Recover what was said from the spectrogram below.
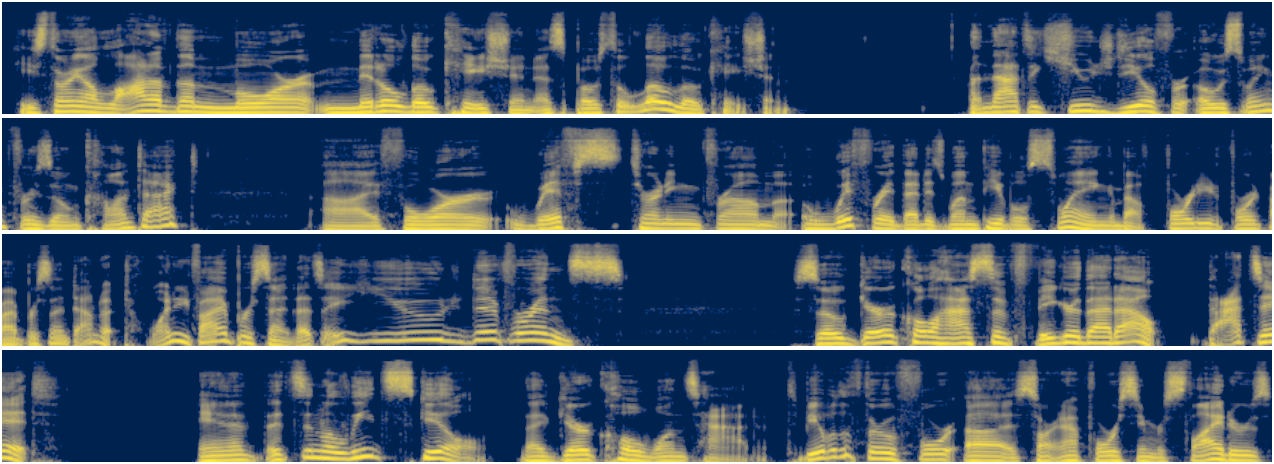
He's throwing a lot of them more middle location as opposed to low location. And that's a huge deal for O swing for his own contact. Uh, for whiffs turning from a whiff rate that is when people swing about 40 to 45% down to 25%. That's a huge difference. So Gerrit Cole has to figure that out. That's it. And it's an elite skill that Gerrit Cole once had. To be able to throw four, uh, sorry, not four seamer sliders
